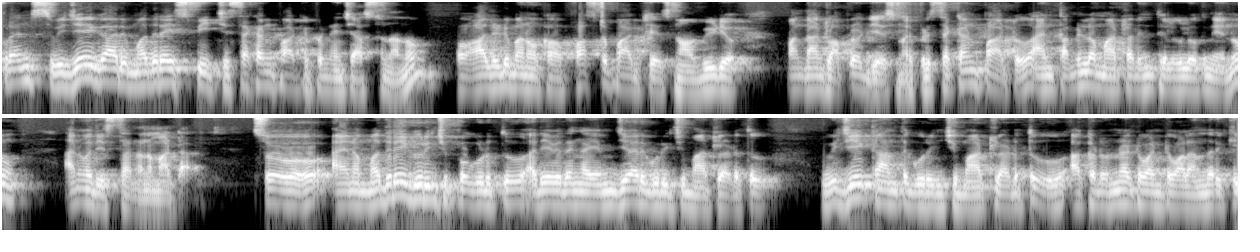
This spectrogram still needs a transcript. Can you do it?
ఫ్రెండ్స్ విజయ్ గారి మదురై స్పీచ్ సెకండ్ పార్ట్ ఇప్పుడు నేను చేస్తున్నాను. ఆల్రెడీ మనం ఒక ఫస్ట్ పార్ట్ చేసినాం వీడియో మన దాంట్లో అప్లోడ్ చేసినాం. ఇప్పుడు సెకండ్ పార్ట్ ఆయన తమిళ్ళో మాట్లాడిన తెలుగులోకి నేను అనువదిస్తాను అనమాట సో ఆయన మదురై గురించి పొగుడుతూ అదేవిధంగా ఎంజిఆర్ గురించి మాట్లాడుతూ విజయకాంత్ గురించి మాట్లాడుతూ అక్కడ ఉన్నటువంటి వాళ్ళందరికీ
